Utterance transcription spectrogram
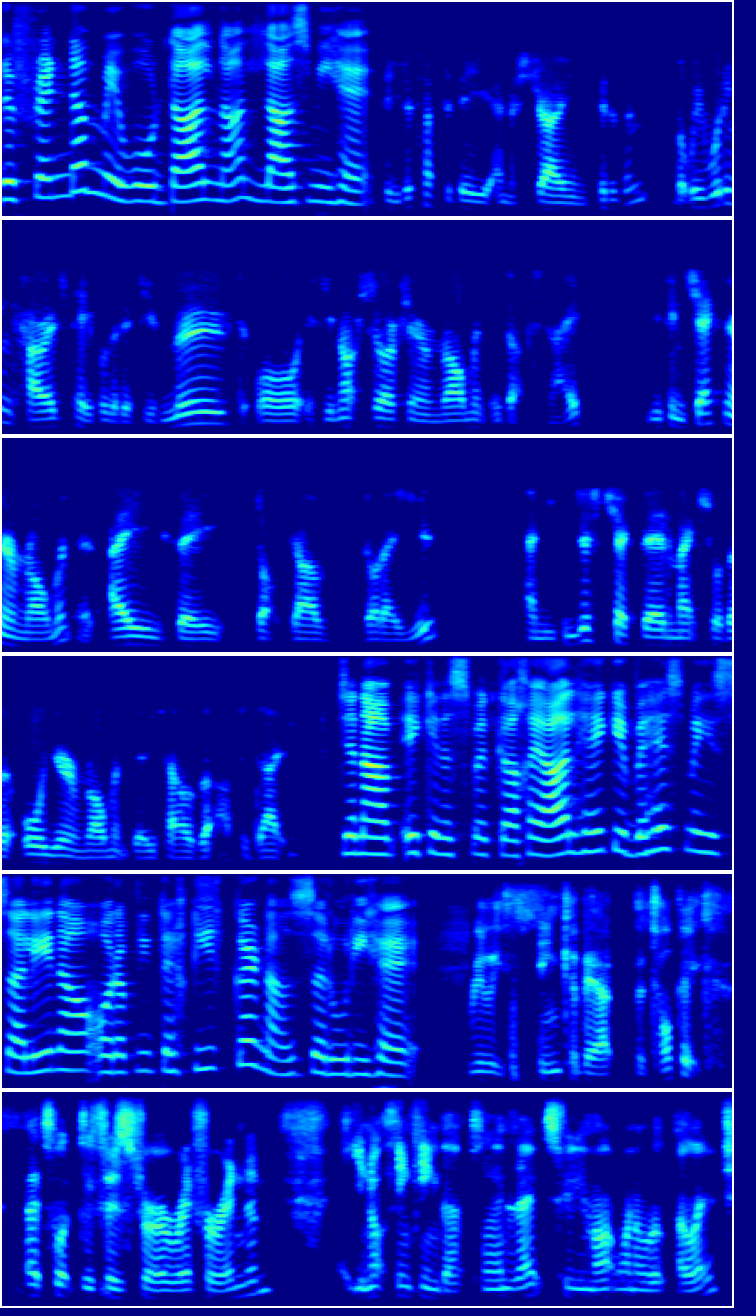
ریفرینڈم میں ووٹ ڈالنا لازمی ہے So you just have to be an Australian citizen. But we would encourage people that if you've moved or if you're not sure if your enrolment is up to date, you can check your enrolment at aec.gov.au and you can just check there to make sure that all your enrolment details are up to date. جناب ایکن اسمتھ کا خیال ہے کہ بحث میں حصہ لینا اور اپنی تحقیق کرنا ضروری ہے Really think about the topic. That's what differs for a referendum. You're not thinking about candidates who you might want to elect.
